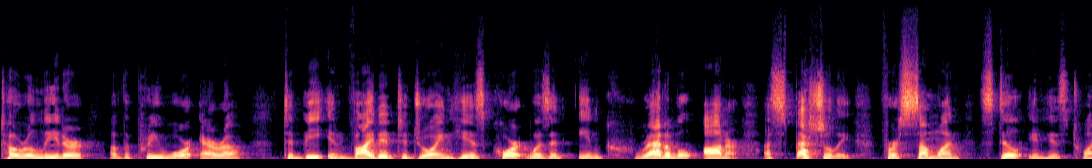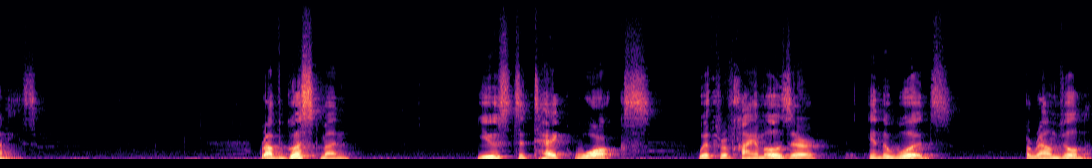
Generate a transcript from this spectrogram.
Torah leader of the pre-war era. To be invited to join his court was an incredible honor, especially for someone still in his 20s. Rav Gustman used to take walks with Rav Chaim Ozer in the woods around Vilna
